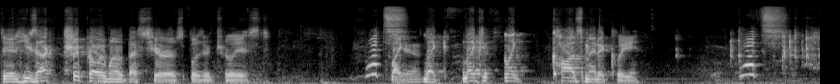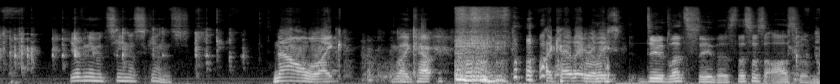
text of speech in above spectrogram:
Dude, he's actually probably one of the best heroes Blizzard's released. What? Like, Yeah. like, like, like, cosmetically. what? You haven't even seen the skins. No, like, Like how? like how they released. Dude, let's see this. This is awesome.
